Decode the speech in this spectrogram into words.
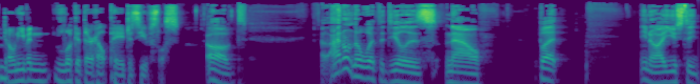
Hmm. Don't even look at their help page. It's useless. oh, I don't know what the deal is now, but you know, I used to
